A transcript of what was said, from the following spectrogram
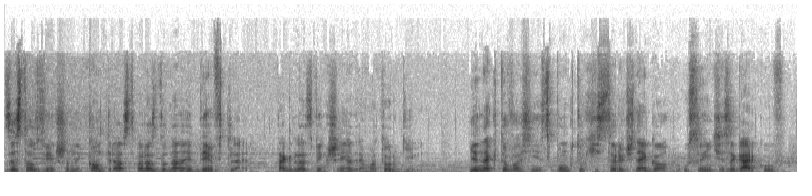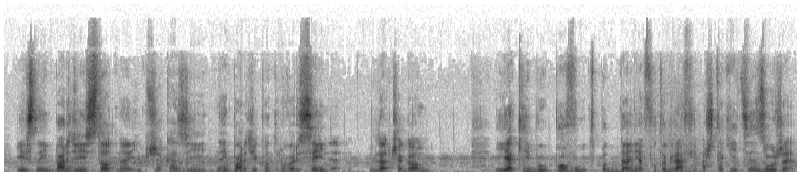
Został zwiększony kontrast oraz dodany dym w tle, tak dla zwiększenia dramaturgii. Jednak to właśnie z punktu historycznego usunięcie zegarków jest najbardziej istotne i przy okazji najbardziej kontrowersyjne. Dlaczego? I jaki był powód poddania fotografii aż takiej cenzurze?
